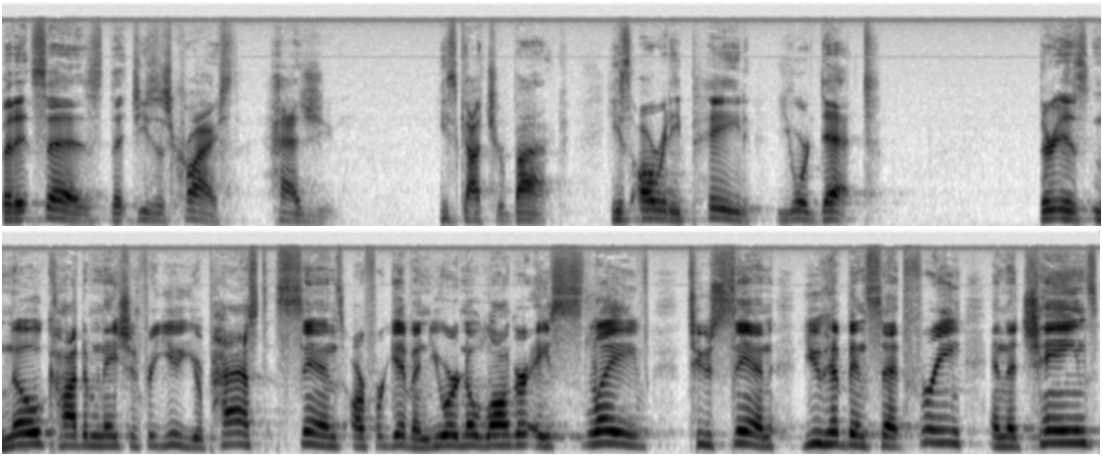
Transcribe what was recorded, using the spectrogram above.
but it says that Jesus Christ has you. He's got your back. He's already paid your debt. There is no condemnation for you. Your past sins are forgiven. You are no longer a slave to sin. You have been set free, and the chains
